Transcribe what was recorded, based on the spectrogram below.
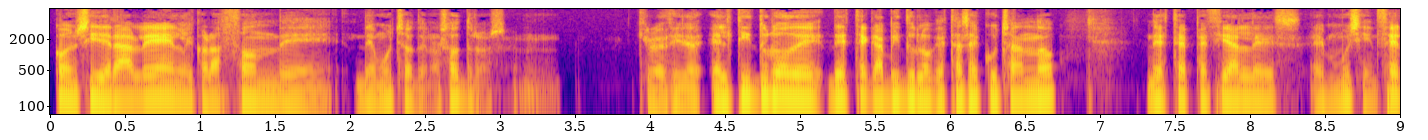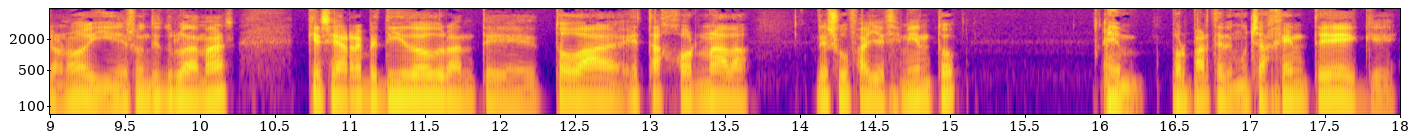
considerable en el corazón de, muchos de nosotros. Quiero decir, el título de, este capítulo que estás escuchando, de este especial, es, es muy sincero, ¿no? Y es un título además que se ha repetido durante toda esta jornada de su fallecimiento por parte de mucha gente que,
